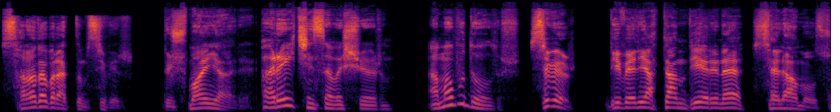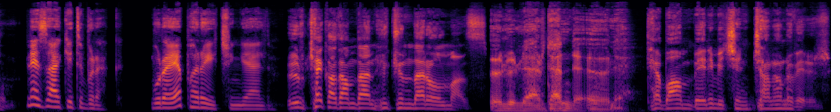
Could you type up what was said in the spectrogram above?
Sana da bıraktım Sivir. Düşman yani. Para için savaşıyorum. Ama bu da olur. Sivir, bir veliahttan diğerine selam olsun. Nezaketi bırak. Buraya para için geldim. Ürkek adamdan hükümdar olmaz. Ölülerden de öyle. Tebam benim için canını verir.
